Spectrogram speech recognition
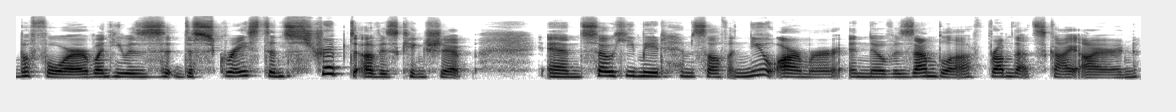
before when he was disgraced and stripped of his kingship. And so he made himself a new armor in Nova Zembla from that sky iron.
